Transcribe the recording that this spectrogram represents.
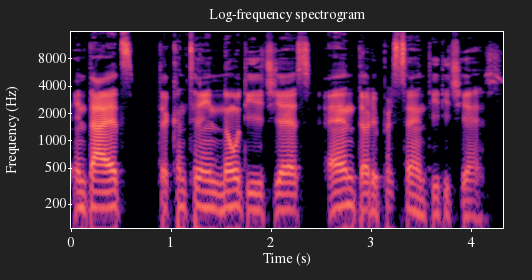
in diets that contained no DDGS and 30% DDGS.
